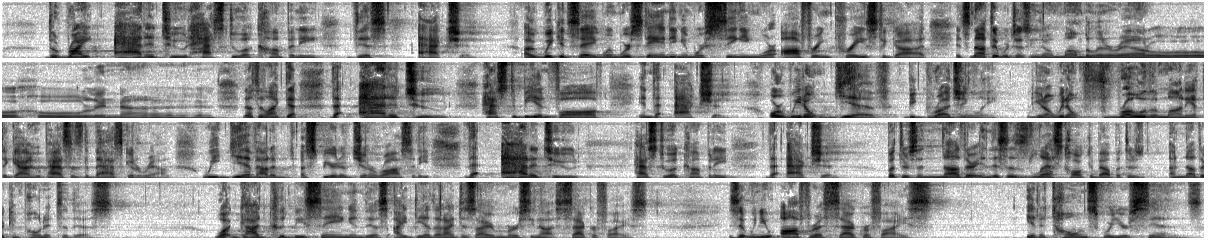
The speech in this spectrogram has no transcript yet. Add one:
The right attitude has to accompany this action. Uh, we could say when we're standing and we're singing, we're offering praise to God. It's not that we're just, you know, mumbling around, oh, holy night. Nothing like that. The attitude has to be involved in the action or we don't give begrudgingly. You know, we don't throw the money at the guy who passes the basket around. We give out of a spirit of generosity. The attitude has to accompany the action. But there's another, and this is less talked about, but there's another component to this. What God could be saying in this idea that I desire mercy, not sacrifice, is that when you offer a sacrifice, it atones for your sins.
